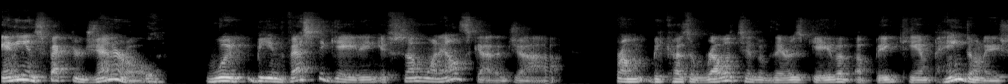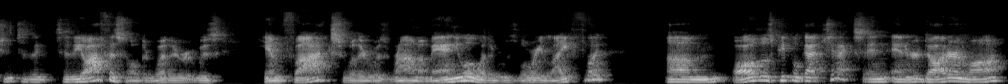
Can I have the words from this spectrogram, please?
any inspector general would be investigating if someone else got a job from because a relative of theirs gave a, a big campaign donation to the to the office holder, whether it was Kim Foxx, whether it was Rahm Emanuel, whether it was Lori Lightfoot. Um, all those people got checks, and and her daughter-in-law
